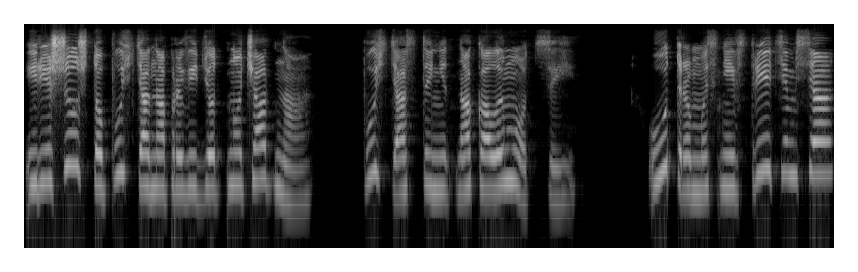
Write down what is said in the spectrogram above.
и решил, что пусть она проведет ночь одна, пусть остынет накал эмоций. Утром мы с ней встретимся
